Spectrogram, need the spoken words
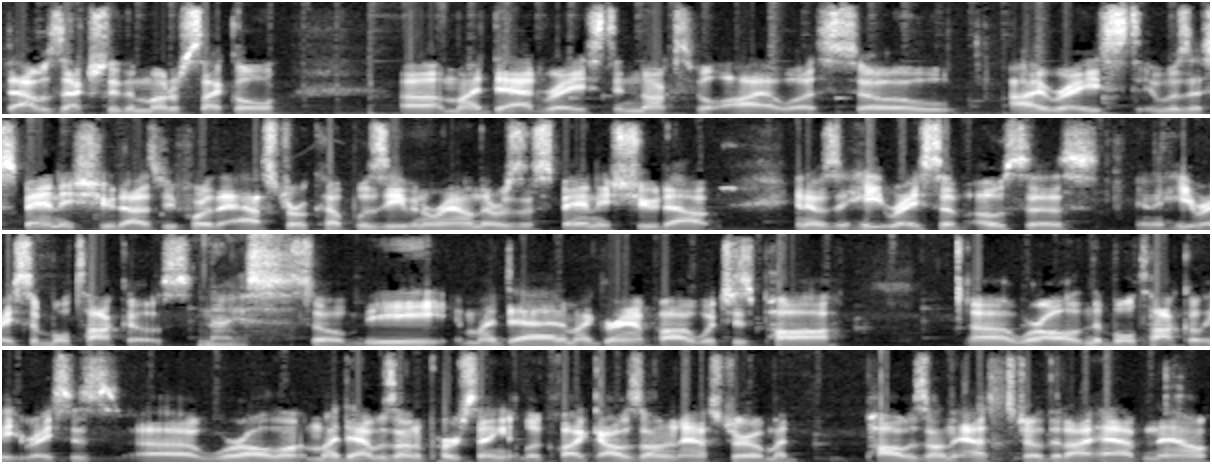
That was actually the motorcycle uh, my dad raced in Knoxville, Iowa. So I raced. It was a Spanish shootout. It was before the Astro Cup was even around. There was a Spanish shootout, and it was a heat race of Ossas and a heat race of Bultacos. Nice. So me, my dad, and my grandpa, which is Pa, uh, we're all in the Bultaco heat races. Uh, we're all on. My dad was on a Purse Pursang. It looked like I was on an Astro. My Pa was on the Astro that I have now.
